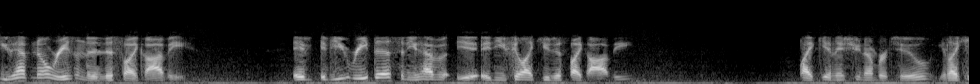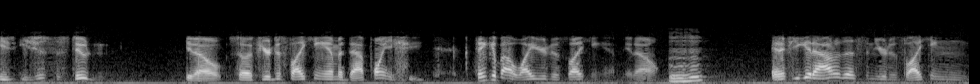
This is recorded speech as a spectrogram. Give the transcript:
you have no reason to dislike Avi. If if you read this and you have and you feel like you dislike Avi, like in issue number two, like he's he's just a student, you know. So if you're disliking him at that point, think about why you're disliking him, you know. Mm-hmm. And if you get out of this and you're disliking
